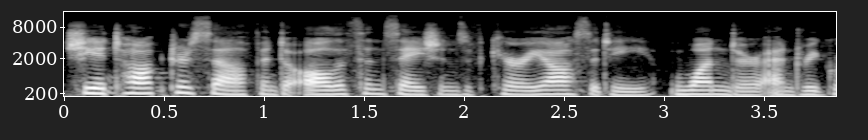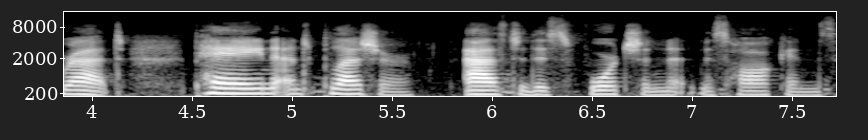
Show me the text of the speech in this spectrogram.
she had talked herself into all the sensations of curiosity, wonder and regret, pain and pleasure, as to this fortunate Miss Hawkins,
